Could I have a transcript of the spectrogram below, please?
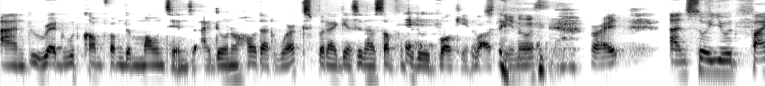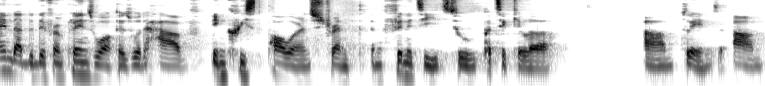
and red would come from the mountains. I don't know how that works, but I guess it has something to do with volcanoes. Volcanoes. right? And so you would find that the different planeswalkers would have increased power and strength and affinity to particular um, planes, um,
